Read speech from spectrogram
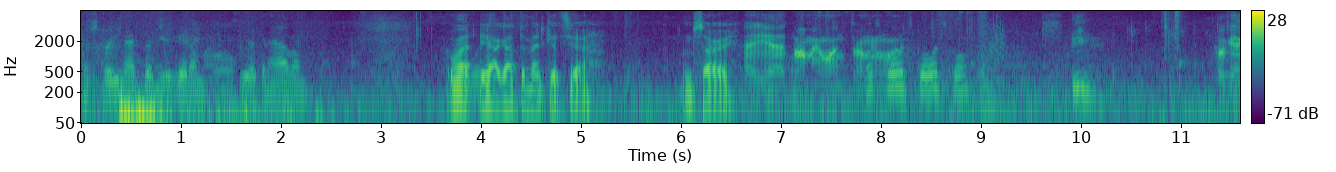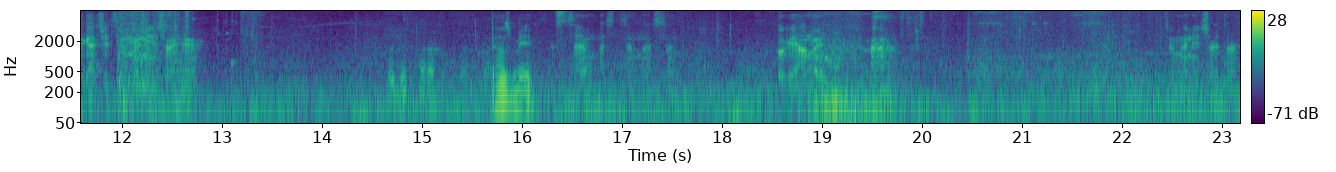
There's three med kits. You get them. You can have them. What? Yeah, I got the medkits, yeah. I'm sorry. Hey, yeah, throw me one, throw me one. Let's go. Let's go. Let's go. Okay, I got you two minis right here. So just put up a That was me. That's Tim, that's Tim, that's Tim. Boogie on me. two minis right there.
